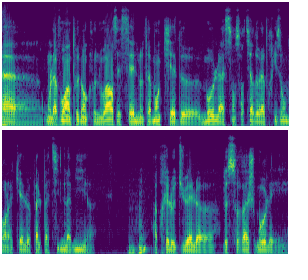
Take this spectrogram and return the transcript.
Euh, on la voit un peu dans Clone Wars et c'est elle notamment qui aide euh, Maul à s'en sortir de la prison dans laquelle Palpatine l'a mis euh, Mhm. après le duel de sauvage Maul et,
